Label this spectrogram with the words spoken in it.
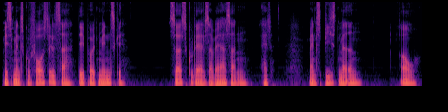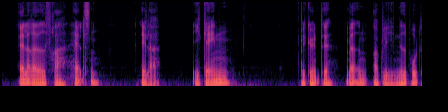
Hvis man skulle forestille sig det på et menneske, så skulle det altså være sådan, at man spiste maden, og allerede fra halsen eller i ganen begyndte maden at blive nedbrudt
